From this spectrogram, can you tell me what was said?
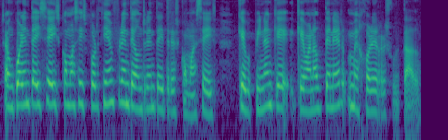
O sea, un 46,6% frente a un 33,6%, que opinan que, van a obtener mejores resultados.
